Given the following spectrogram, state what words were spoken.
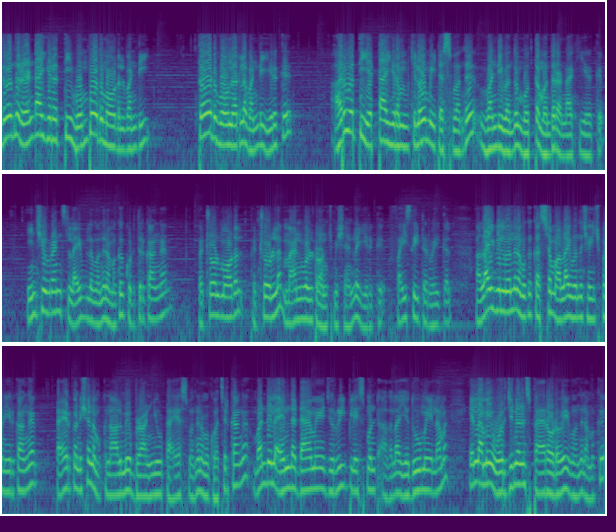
இது வந்து ரெண்டாயிரத்தி ஒம்பது மாடல் வண்டி. தேர்ட் ஓனரில் வண்டி இருக்குது அறுபத்தி எட்டாயிரம் கிலோமீட்டர்ஸ் வந்து வண்டி வந்து மொத்தம் வந்து ரன் ஆகி இருக்குது இன்சூரன்ஸ் லைவில் வந்து நமக்கு கொடுத்துருக்காங்க. பெட்ரோல் மாடல் பெட்ரோலில் மேனுவல் டிரான்ஸ்மிஷனில் இருக்குது ஃபைவ் சீட்டர் வெஹிக்கல் அலைவில் வந்து நமக்கு கஸ்டம் அலாய் வந்து சேஞ்ச் பண்ணியிருக்காங்க. டயர் கண்டிஷன் நமக்கு நாலுமே பிராண்ட் நியூ டயர்ஸ் வந்து நமக்கு வச்சுருக்காங்க. வண்டியில் எந்த டேமேஜ் ரீப்ளேஸ்மெண்ட் அதெல்லாம் எதுவுமே இல்லாமல் எல்லாமே ஒரிஜினல் ஸ்பேரோடவே வந்து நமக்கு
